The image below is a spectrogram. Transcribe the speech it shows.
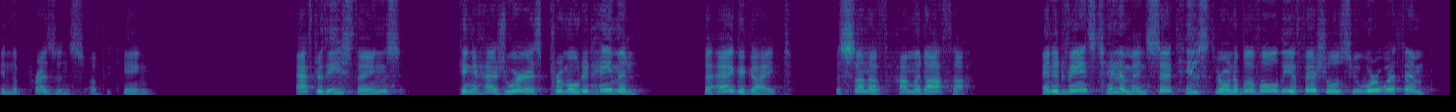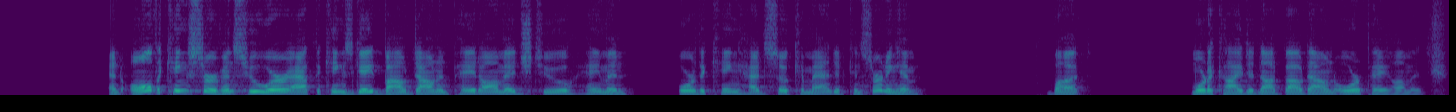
in the presence of the king. After these things, King Ahasuerus promoted Haman, the Agagite, the son of Hammedatha, and advanced him and set his throne above all the officials who were with him. And all the king's servants who were at the king's gate bowed down and paid homage to Haman, for the king had so commanded concerning him. But Mordecai did not bow down or pay homage.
